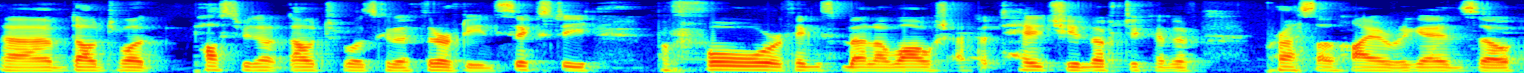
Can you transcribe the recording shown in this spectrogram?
um, down to possibly down towards kind of 1360 before things mellow out and potentially look to kind of press on higher again. So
